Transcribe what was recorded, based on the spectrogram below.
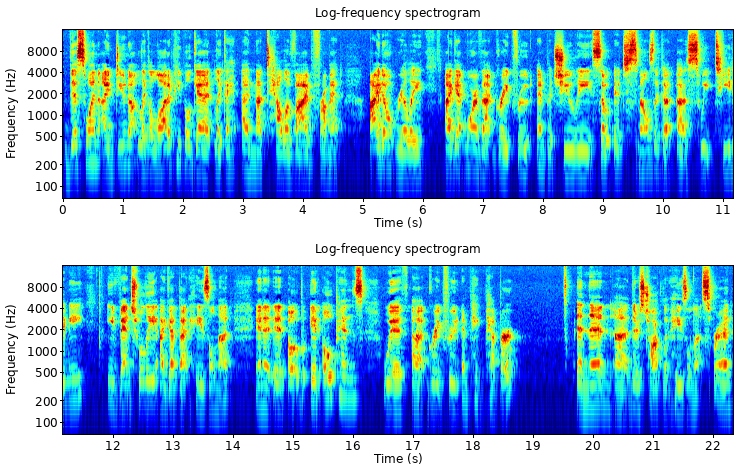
this one I do not, like a lot of people get like a, a Nutella vibe from it. I don't really. I get more of that grapefruit and patchouli, so it smells like a, a sweet tea to me. Eventually, I get that hazelnut in it. It, it opens with uh, grapefruit and pink pepper, and then uh, there's chocolate hazelnut spread,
